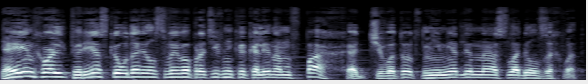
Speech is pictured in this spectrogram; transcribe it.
Эйнхольд резко ударил своего противника коленом в пах, отчего тот немедленно ослабил захват.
